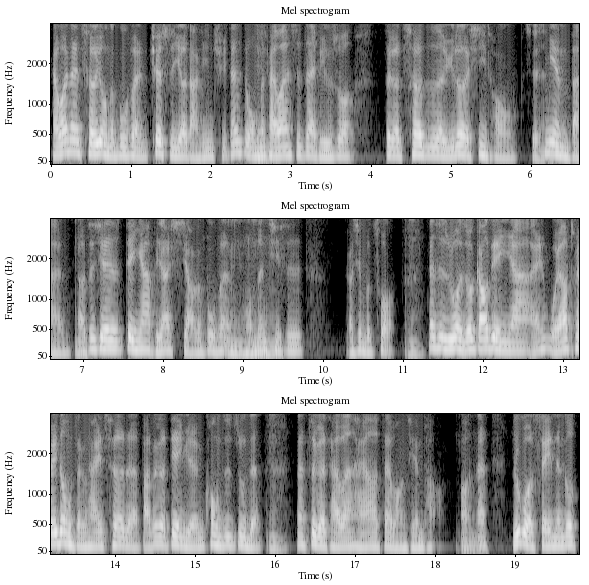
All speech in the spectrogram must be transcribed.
台湾在车用的部分确实也有打进去，但是我们台湾是在比如说这个车子的娱乐系统、面板啊这些电压比较小的部分，我们其实。表现不错，嗯，但是如果你说高电压，哎，我要推动整台车的，把这个电源控制住的，嗯，那这个台湾还要再往前跑，哦，那如果谁能够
